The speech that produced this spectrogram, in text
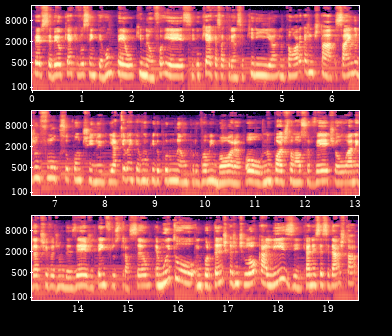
perceber o que é que você interrompeu, que não foi esse, o que é que essa criança queria. Então, a hora que a gente está saindo de um fluxo contínuo e aquilo é interrompido por um não, por um vamos embora, ou não pode tomar o sorvete, ou a negativa de um desejo, tem frustração, é muito importante que a gente localize que a necessidade está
